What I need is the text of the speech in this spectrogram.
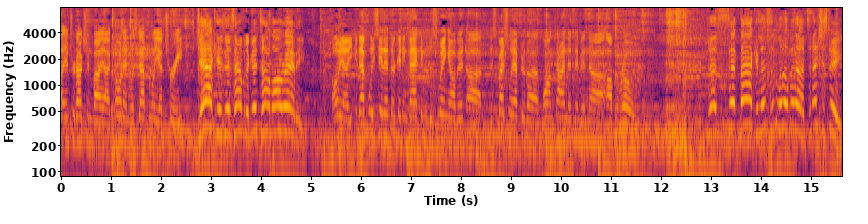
Uh, introduction by uh, Conan was definitely a treat. Jack is just having a good time already. Oh yeah, you can definitely see that they're getting back into the swing of it, uh, especially after the long time that they've been uh, off the road. Just sit back and listen a little bit of Tenacious D.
